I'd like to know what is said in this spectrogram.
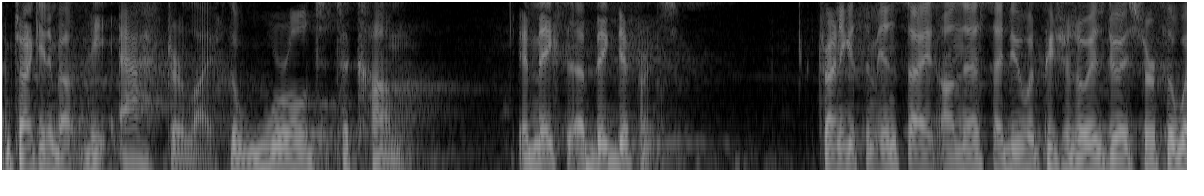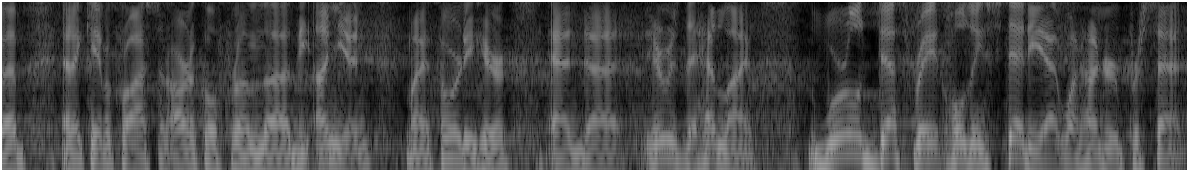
I'm talking about the afterlife, the world to come. It makes a big difference. Trying to get some insight on this, I do what preachers always do. I surf the web, and I came across an article from uh, The Onion, my authority here, and uh, here was the headline: "World death rate holding steady at 100 percent."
